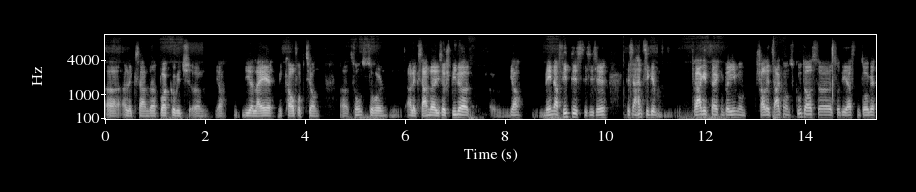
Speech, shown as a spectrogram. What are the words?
äh, Alexander Borkovic ähm, ja, via Laie mit Kaufoption äh, zu uns zu holen. Alexander ist ein Spieler, äh, ja, wenn er fit ist, das ist eh das einzige Fragezeichen bei ihm und schaut jetzt auch ganz gut aus, äh, so die ersten Tage.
